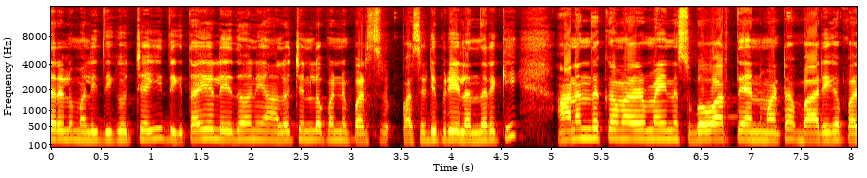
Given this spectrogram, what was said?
ధరలు మళ్ళీ దిగొచ్చాయి. దిగుతాయో లేదో అని ఆలోచనలో పడిన పసి పసిడి ప్రియులందరికీ ఆనందకరమైన శుభవార్త అనమాట భారీగా ప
